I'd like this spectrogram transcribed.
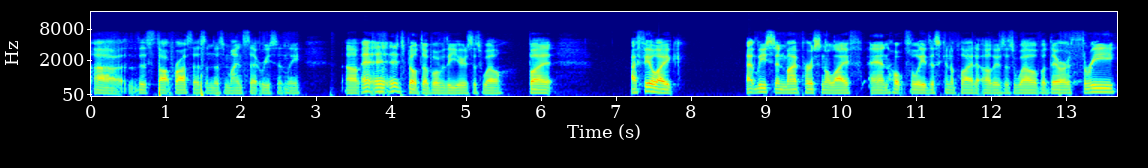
uh, this thought process and this mindset recently, um, and, and it's built up over the years as well. But I feel like at least in my personal life, and hopefully this can apply to others as well, but there are three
